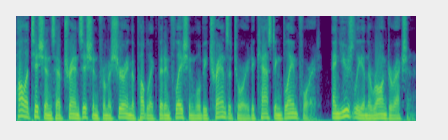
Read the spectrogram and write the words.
Politicians have transitioned from assuring the public that inflation will be transitory to casting blame for it, and usually in the wrong direction.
